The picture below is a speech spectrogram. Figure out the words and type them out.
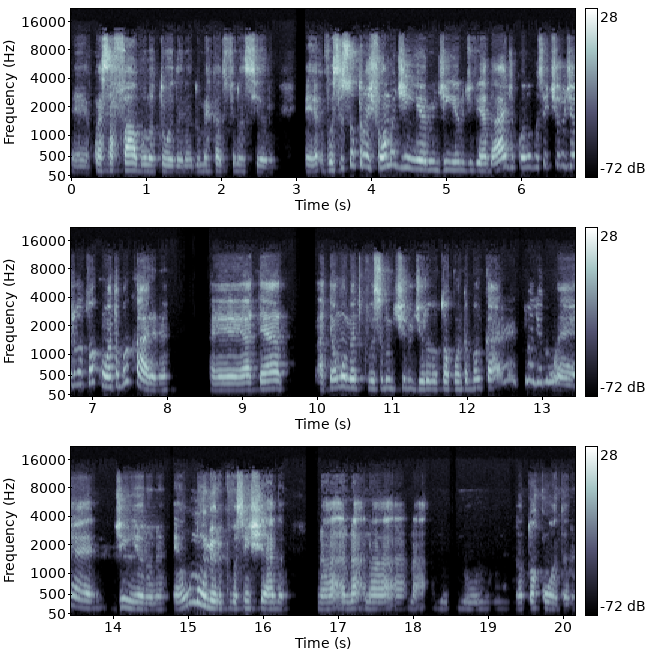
É, com essa fábula toda, né? Do mercado financeiro. É, você só transforma dinheiro em dinheiro de verdade quando você tira o dinheiro da tua conta bancária, né? É, até até o momento que você não tira o dinheiro da tua conta bancária, aquilo ali não é dinheiro, né? É um número que você enxerga na, na, na, na, no, na tua conta, né?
